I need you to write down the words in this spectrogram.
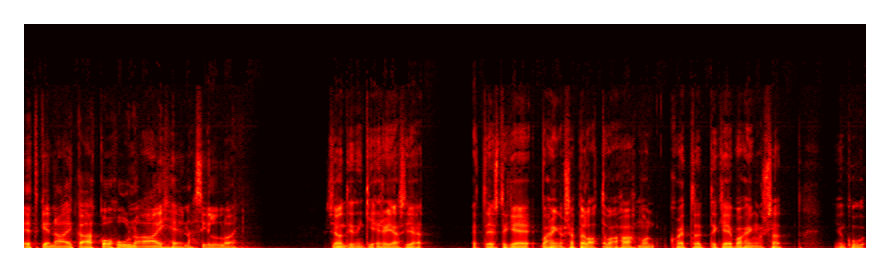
hetken aikaa kohun aiheena silloin. Se on tietenkin eri asia, että jos tekee vahingossa pelottavan hahmon, kuin että tekee vahingossa jonkun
